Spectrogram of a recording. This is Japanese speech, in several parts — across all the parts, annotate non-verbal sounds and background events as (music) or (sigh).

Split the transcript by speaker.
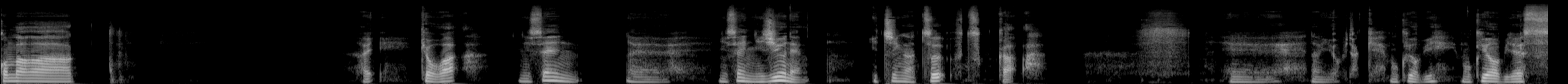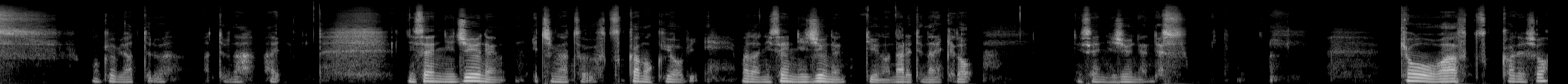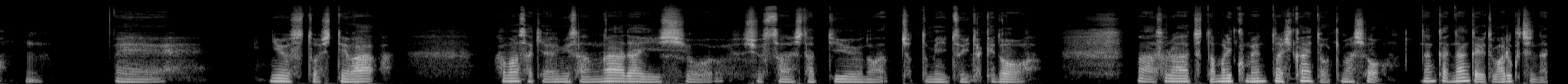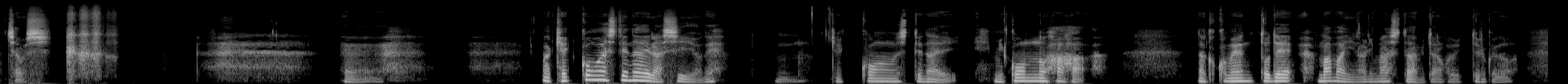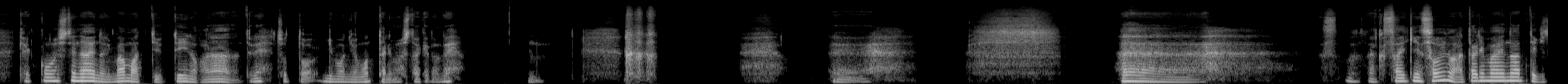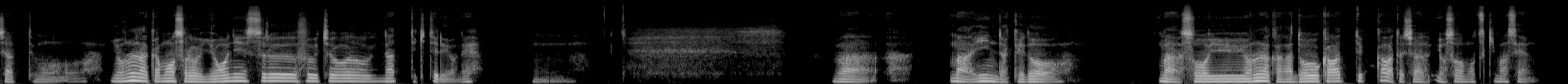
Speaker 1: こんばんは。はい。今日は2000、えー2020年1月2日。えー、何曜日だっけ？木曜日？木曜日です。木曜日合ってる？合ってるな。はい。2020年1月2日木曜日。まだ2020年っていうのは慣れてないけど、2020年です。今日は2日でしょ？うん。えー、ニュースとしては、浜崎あゆみさんが第一子を出産したっていうのはちょっと目についたけど、まあ、それはちょっとあまりコメントは控えておきましょう。なんか、なんか言うと悪口になっちゃうし。(laughs) えー、まあ、結婚はしてないらしいよね。うん。結婚してない未婚の母。なんかコメントでママになりましたみたいなこと言ってるけど、結婚してないのにママって言っていいのかななんてね、ちょっと疑問に思ったりもしたけどね。うん。(laughs) えー、えー、なんか最近そういうの当たり前になってきちゃっても、世の中もそれを容認する風潮になってきてるよね。うん、まあ、まあいいんだけど、まあそういう世の中がどう変わっていくか私は予想もつきません。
